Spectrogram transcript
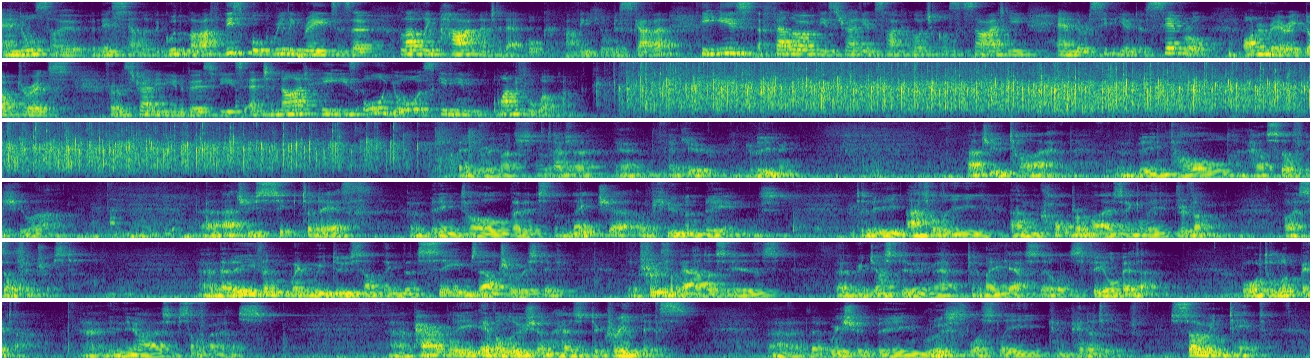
and also the bestseller The Good Life. This book really reads as a lovely partner to that book, I think you'll discover. He is a fellow of the Australian Psychological Society and the recipient of several honorary doctorates from Australian universities, and tonight he is all yours. Give him a wonderful welcome. Much, Natasha, and thank you, and good evening. Aren't you tired of being told how selfish you are? Uh, aren't you sick to death of being told that it's the nature of human beings to be utterly, uncompromisingly driven by self interest? And that even when we do something that seems altruistic, the truth about us is that we're just doing that to make ourselves feel better or to look better uh, in the eyes of someone else. Uh, apparently, evolution has decreed this uh, that we should be ruthlessly competitive, so intent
